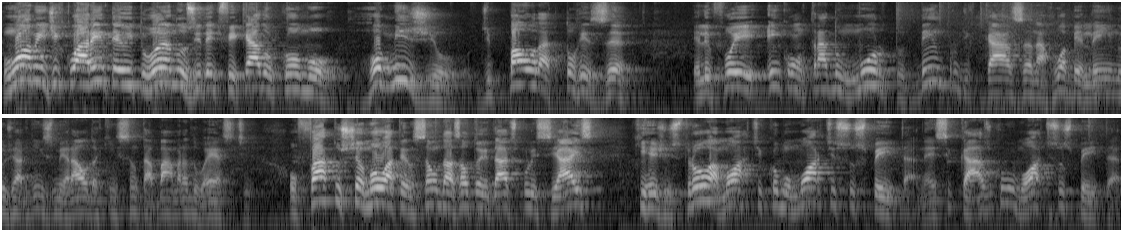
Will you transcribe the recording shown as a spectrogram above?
Um homem de 48 anos, identificado como Romígio de Paula Torresan, ele foi encontrado morto dentro de casa na Rua Belém, no Jardim Esmeralda, aqui em Santa Bárbara do Oeste. O fato chamou a atenção das autoridades policiais que registrou a morte como morte suspeita, nesse caso como morte suspeita.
